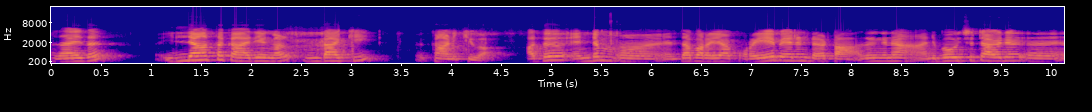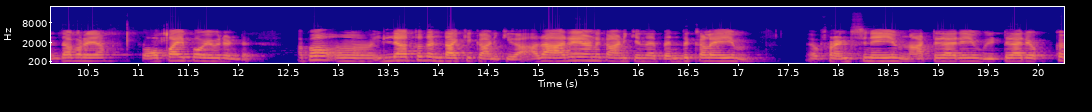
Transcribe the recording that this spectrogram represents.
അതായത് ഇല്ലാത്ത കാര്യങ്ങൾ ഉണ്ടാക്കി കാണിക്കുക. അത് എന്റെ എന്താ പറയുക കുറേ പേരുണ്ട് കേട്ടോ. അതിങ്ങനെ അനുഭവിച്ചിട്ട് അവർ എന്താ പറയുക ഫ്ലോപ്പായി പോയവരുണ്ട്. അപ്പോൾ ഇല്ലാത്തത് ഉണ്ടാക്കി കാണിക്കുക. അത് ആരെയാണ് കാണിക്കുന്നത്? ബന്ധുക്കളെയും ഫ്രണ്ട്സിനെയും നാട്ടുകാരെയും വീട്ടുകാരെയും ഒക്കെ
